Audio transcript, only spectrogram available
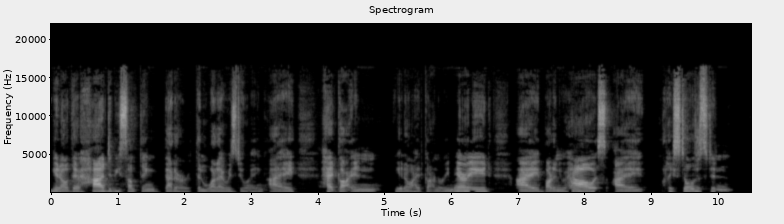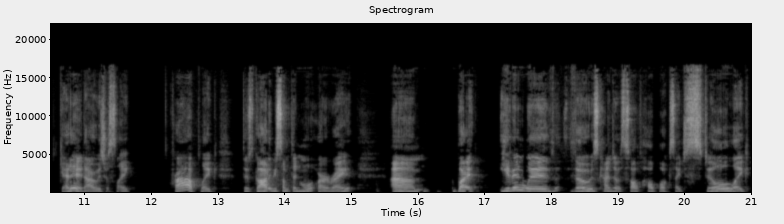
you know, there had to be something better than what I was doing. I had gotten, you know, I had gotten remarried, I bought a new house, I, but I still just didn't get it. I was just like, crap, like, there's got to be something more, right? Um, but even with those kinds of self help books, I still like,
